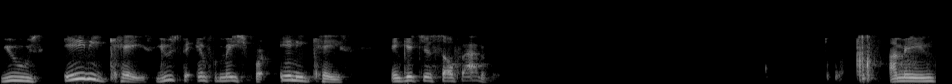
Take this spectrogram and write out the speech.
Use any case. Use the information for any case and get yourself out of it. I mean,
